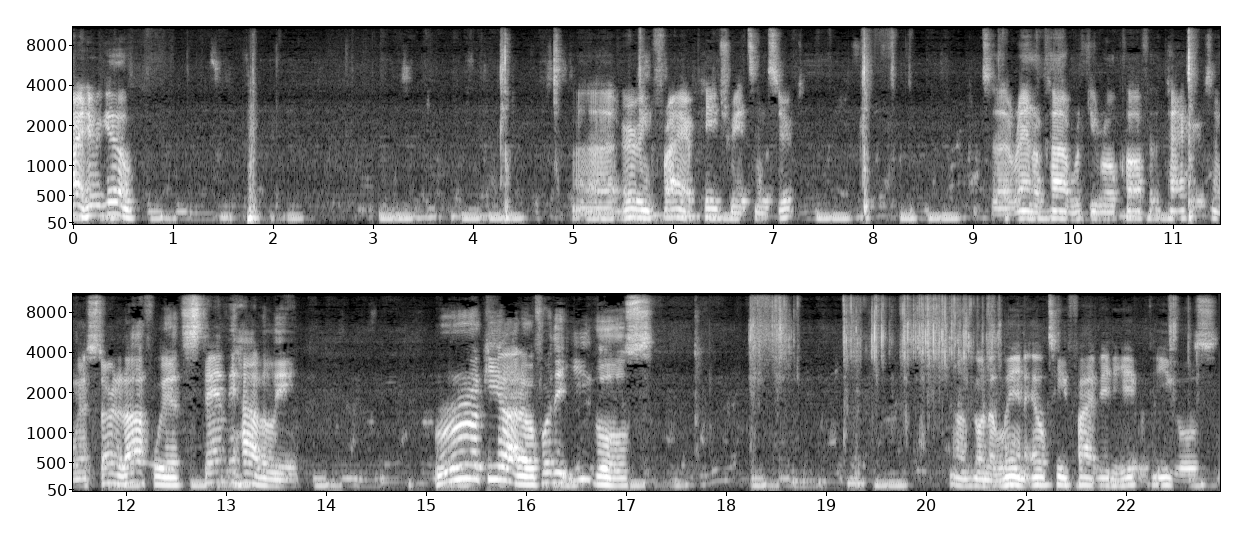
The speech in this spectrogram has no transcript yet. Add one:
All right, here we go. Uh, Irving Fryar, Patriots insert. It's a Randall Cobb rookie roll call for the Packers. I'm going to start it off with Stanley Havili. Rookie auto for the Eagles. I was going to Lynn, LT588 with Eagles.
